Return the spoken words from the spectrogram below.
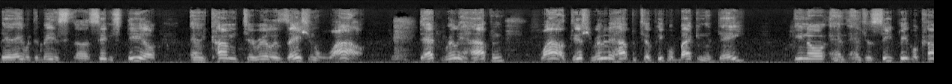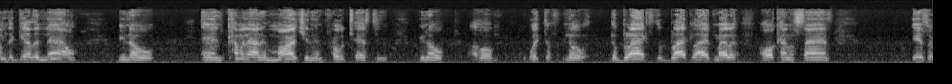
They're able to be uh, sitting still and come to realization, wow, that really happened. Wow, this really happened to people back in the day, you know, and, and to see people come together now, you know, and coming out and marching and protesting, you know, uh, with the, you know, the blacks, the Black Lives Matter, all kind of signs, is a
